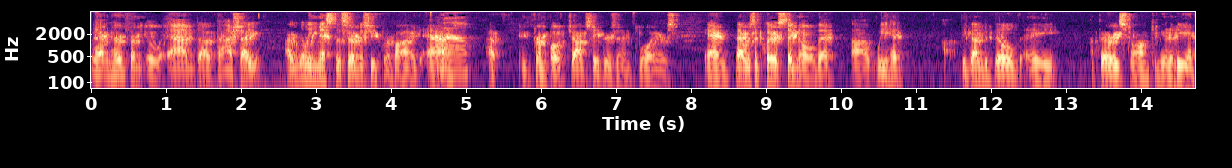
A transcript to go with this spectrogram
We haven't heard from you. And uh, gosh, I, I really miss the service you provide. And wow. from both job seekers and employers. And that was a clear signal that uh, we had uh, begun to build a, a very strong community. And,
